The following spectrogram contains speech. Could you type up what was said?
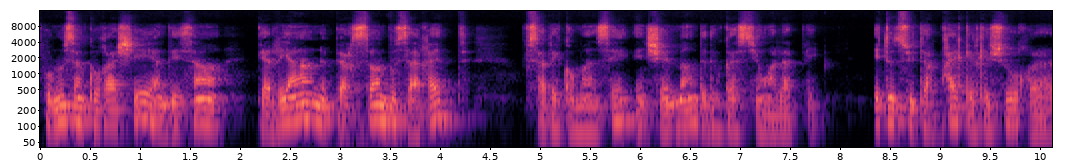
pour nous encourager en disant que rien, personne vous arrête, vous avez commencé un chemin d'éducation à la paix. Et tout de suite après, quelques jours, euh,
